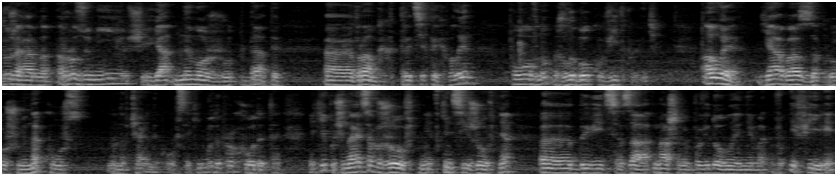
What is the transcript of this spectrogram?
дуже гарно розумію, що я не можу дати е, в рамках 30 хвилин повну глибоку відповідь. Але я вас запрошую на курс, на навчальний курс, який буде проходити, який починається в жовтні, в кінці жовтня. Е, Дивіться за нашими повідомленнями в ефірі.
